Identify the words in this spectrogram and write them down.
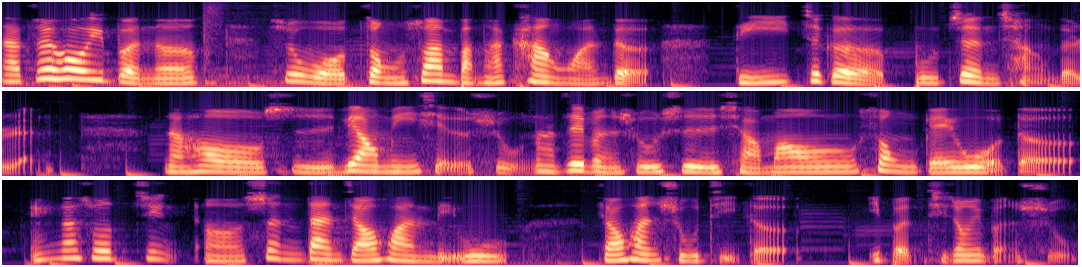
那最后一本呢，是我总算把它看完的《敌这个不正常的人》，然后是廖咪写的书。那这本书是小猫送给我的，应该说进呃圣诞交换礼物、交换书籍的一本其中一本书。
